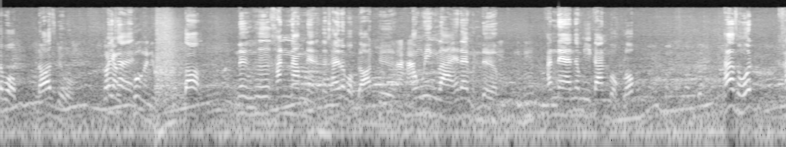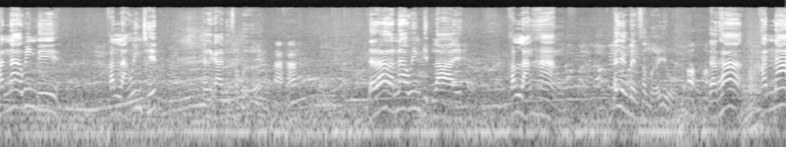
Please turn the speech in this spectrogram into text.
ระบบดอสอยู่ก็ยังไม่ใช่พ่วงกันอยู่ ถูกต้องหนึ่งคือคันนำเนี่ยจะใช้ระบบดอสคืออาฮะต้องวิ่งลายให้ได้เหมือนเดิมอือฮึ คะแนนจะมีการบวกลบ ถ้าสมมติคันหน้าวิ่งดี คันหลังวิ่งชิดก็จะกลายเป็นเสมออ่าฮะแต่ถ้าคันหน้าวิ่งผิดลาย คันหลังห่าง ก็ยังเป็นเสมออยู่ อ๋อแต่ถ้าคันหน้า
